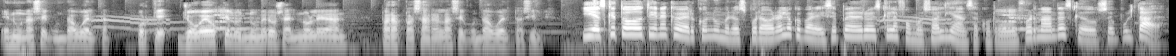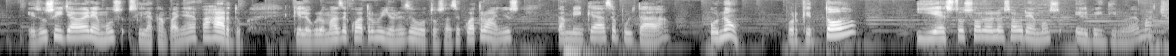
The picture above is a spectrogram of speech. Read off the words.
en una segunda vuelta, porque yo veo que los números a él no le dan para pasar a la segunda vuelta, Silvia. Y es que todo tiene que ver con números. Por ahora lo que parece, Pedro, es que la famosa alianza con Rodolfo Hernández quedó sepultada. Eso sí, ya veremos si la campaña de Fajardo, que logró más de 4 millones de votos hace cuatro años, también queda sepultada o no. Porque todo, y esto solo lo sabremos el 29 de mayo.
